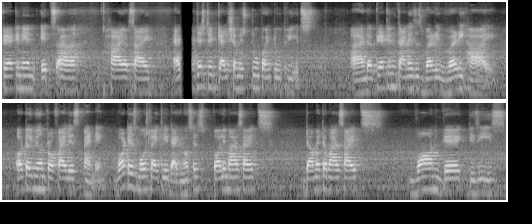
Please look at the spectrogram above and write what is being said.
creatinine it's a higher side, adjusted calcium is 2.23, it's and uh, creatine kinase is very very high autoimmune profile is pending. What is most likely diagnosis? Polymyositis, dermatomyositis, von Gierke disease,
